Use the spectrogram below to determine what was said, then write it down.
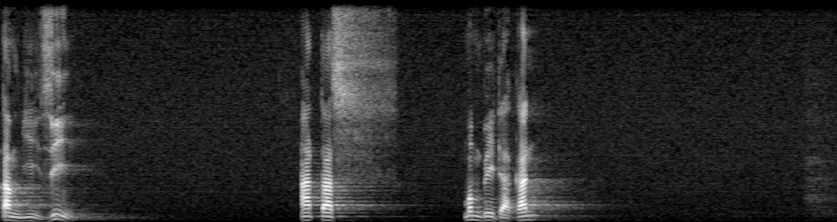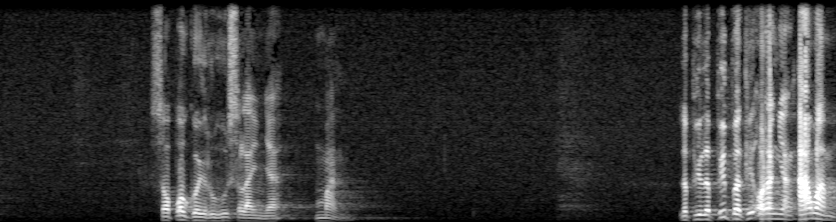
tamyizi. Atas membedakan sopo goiruhu selainnya man. Lebih-lebih bagi orang yang awam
